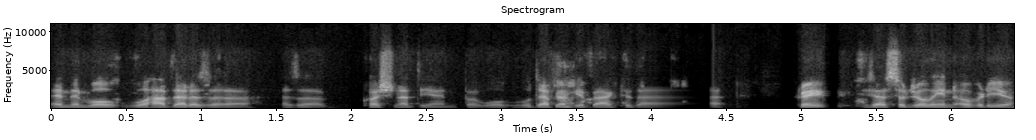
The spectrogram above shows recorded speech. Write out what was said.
and then we'll we'll have that as a as a question at the end. But we'll we'll definitely get back to that. Great. Yeah. So Joleyn, over to you.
